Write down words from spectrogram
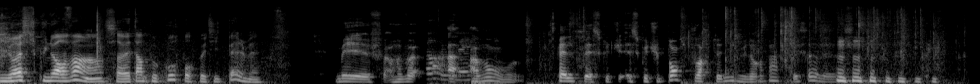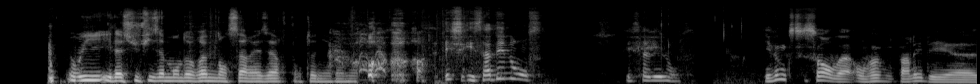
Il nous reste qu'une heure vingt, hein. ça va être un peu court pour Petite Pelle, mais... Mais enfin, va- a- avant, Pelp, est-ce que, tu, est-ce que tu penses pouvoir tenir une heure vingt C'est ça le- Oui, il a suffisamment de rhum dans sa réserve pour tenir une heure. et ça dénonce Et ça dénonce Et donc ce soir, on va, on va vous parler des, euh,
